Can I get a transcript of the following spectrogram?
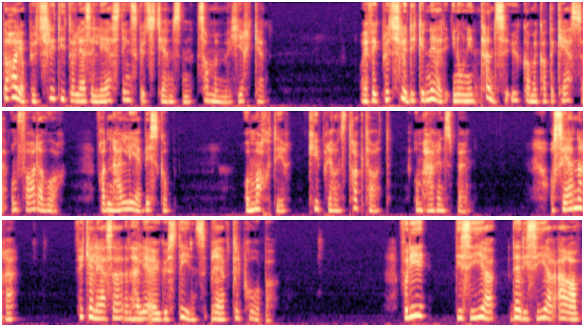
Da hadde jeg plutselig tid til å lese lesningsgudstjenesten sammen med kirken, og jeg fikk plutselig dykke ned i noen intense uker med katekese om Fader vår fra den hellige biskop og martyr Kyprians traktat om Herrens bønn. Og senere fikk jeg lese den hellige Augustins brev til Proba. Fordi de sier, det de sier er av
